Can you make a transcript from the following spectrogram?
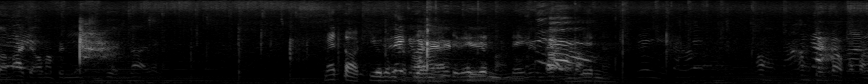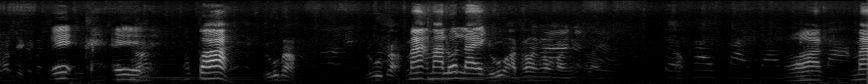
สามารถจะเอามาเป็นเด็กได้ไหมแม่ต่อคิวลงทะเบียนนะจะได้เล่นได้ได้ของเล่นนะห้องห้องเป็นเปล่าของฝันวันเด็ก เอ๊ะเอ๊ะน้องปอรู้เปล่ารู้เปล่ามา มารถอะไร รู้อะท่องให้พ่อฟังนี่อะไรแต่ใครใส่ใจอ๋อ มา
